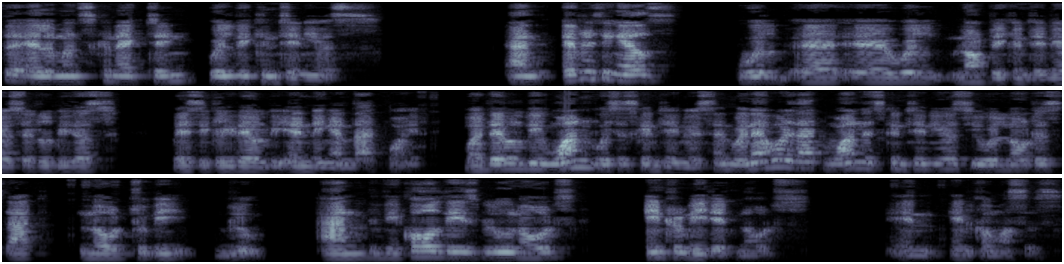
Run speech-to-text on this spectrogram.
the elements connecting will be continuous and everything else will uh, uh, will not be continuous. It will be just basically they will be ending at that point. But there will be one which is continuous, and whenever that one is continuous, you will notice that node to be blue. And we call these blue nodes intermediate nodes in in Comosys.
